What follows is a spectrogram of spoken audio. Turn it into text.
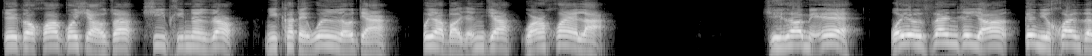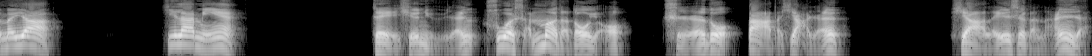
这个花果小子细皮嫩肉，你可得温柔点不要把人家玩坏了。希拉米，我有三只羊，跟你换怎么样？希拉米，这些女人说什么的都有，尺度大的吓人。夏雷是个男人，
